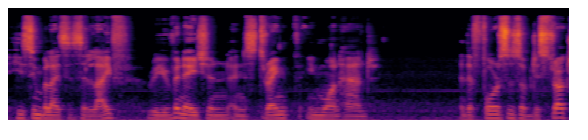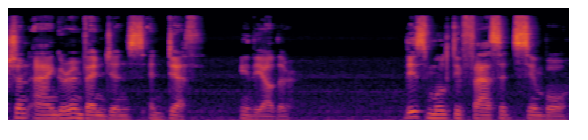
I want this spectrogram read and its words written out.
He symbolizes life, rejuvenation, and strength in one hand, and the forces of destruction, anger, and vengeance, and death in the other. This multifaceted symbol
